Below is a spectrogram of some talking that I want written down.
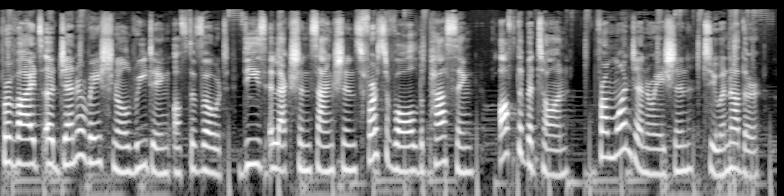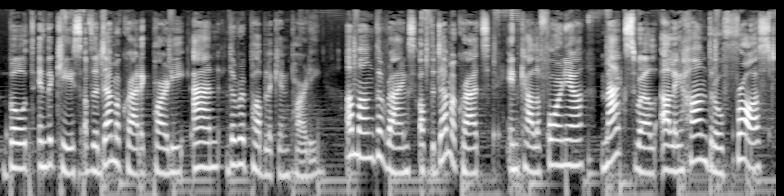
provides a generational reading of the vote. These election sanctions, first of all, the passing of the baton from one generation to another, both in the case of the Democratic Party and the Republican Party. Among the ranks of the Democrats in California, Maxwell Alejandro Frost,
